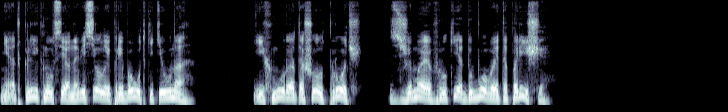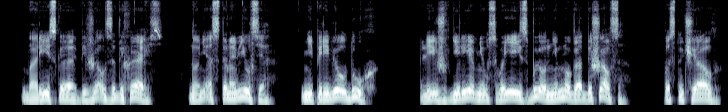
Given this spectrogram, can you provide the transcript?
не откликнулся на веселые прибаутки Тиуна и хмуро отошел прочь, сжимая в руке дубовое топорище. Бориска бежал задыхаясь, но не остановился, не перевел дух. Лишь в деревне у своей избы он немного отдышался, постучал.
